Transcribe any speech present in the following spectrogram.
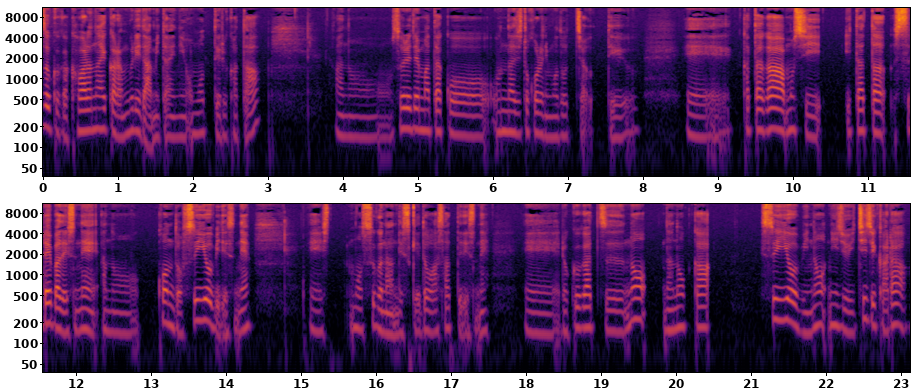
族が変わらないから無理だみたいに思ってる方あのそれでまたこう同じところに戻っちゃうっていうえー、方がもしいたとすればですねあの今度水曜日ですね、えー、もうすぐなんですけどあさってですね、えー、6月の7日水曜日の21時から、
